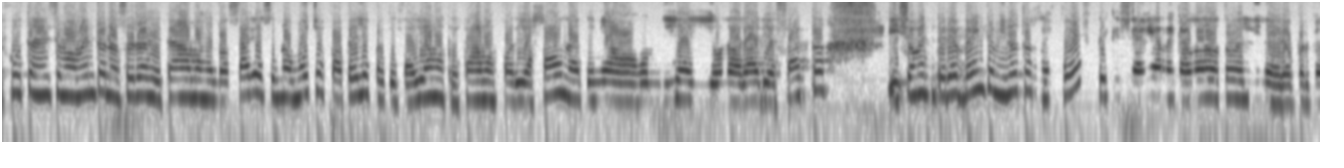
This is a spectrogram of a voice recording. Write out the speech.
justo en ese momento nosotros estábamos en Rosario haciendo muchos papeles porque sabíamos que estábamos por viajar, no teníamos un día y un horario exacto y yo me enteré 20 minutos después de que se había recaudado todo el dinero porque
